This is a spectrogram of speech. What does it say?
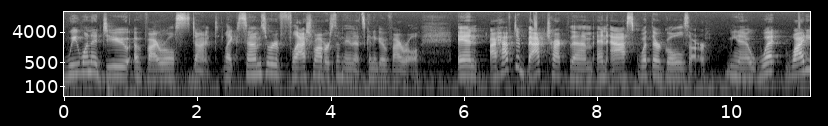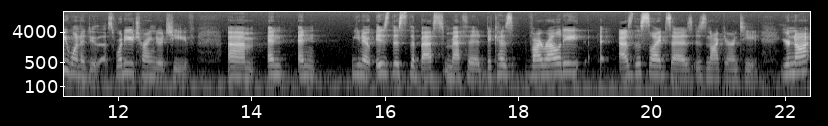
"We want to do a viral stunt, like some sort of flash mob or something that's going to go viral," and I have to backtrack them and ask what their goals are. You know, what? Why do you want to do this? What are you trying to achieve? Um, and and you know, is this the best method? Because virality, as this slide says, is not guaranteed. You're not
